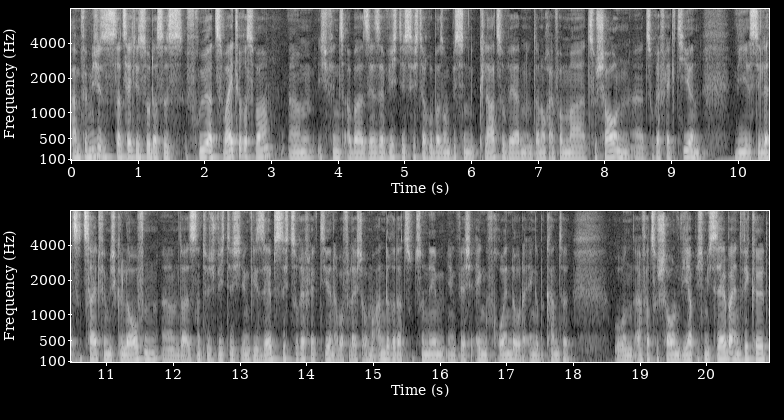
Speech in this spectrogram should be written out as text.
Ähm, für mich ist es tatsächlich so, dass es früher Zweiteres war. Ähm, ich finde es aber sehr, sehr wichtig, sich darüber so ein bisschen klar zu werden und dann auch einfach mal zu schauen, äh, zu reflektieren, wie ist die letzte Zeit für mich gelaufen. Ähm, da ist es natürlich wichtig, irgendwie selbst sich zu reflektieren, aber vielleicht auch mal andere dazu zu nehmen, irgendwelche engen Freunde oder enge Bekannte und einfach zu schauen, wie habe ich mich selber entwickelt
